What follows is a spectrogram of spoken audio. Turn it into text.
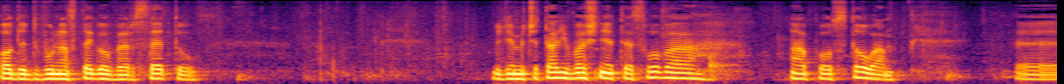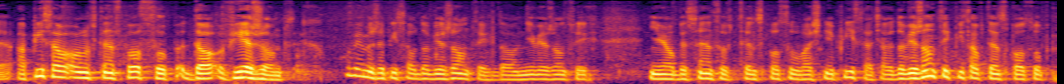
od dwunastego wersetu. Będziemy czytali właśnie te słowa apostoła. E, A pisał on w ten sposób do wierzących. Wiemy, że pisał do wierzących, do niewierzących nie miałby sensu w ten sposób właśnie pisać, ale do wierzących pisał w ten sposób.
